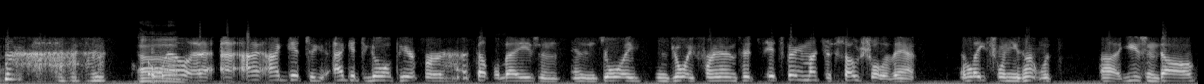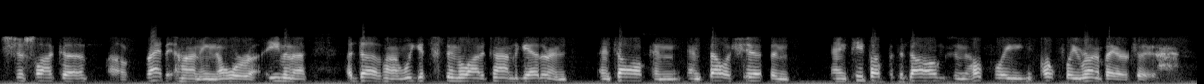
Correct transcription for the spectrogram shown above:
Uh, well, uh, I, I get to I get to go up here for a couple of days and, and enjoy enjoy friends. It's it's very much a social event, at least when you hunt with uh, using dogs, just like a, a rabbit hunting or even a, a dove hunt. We get to spend a lot of time together and and talk and and fellowship and and keep up with the dogs and hopefully hopefully run a bear too.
